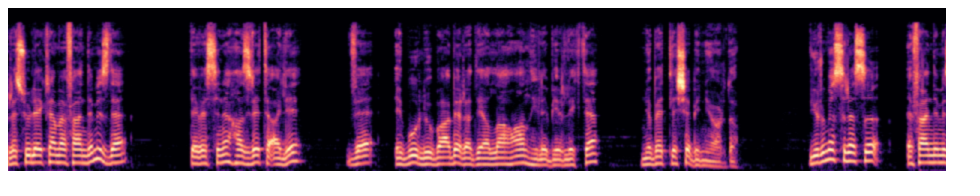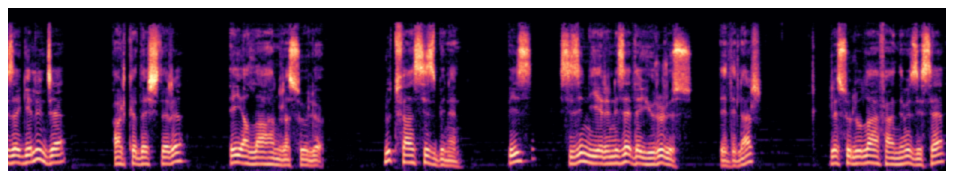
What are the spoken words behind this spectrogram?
Resul-i Ekrem Efendimiz de devesine Hazreti Ali ve Ebu Lübabe radıyallahu anh ile birlikte nöbetleşe biniyordu. Yürüme sırası Efendimiz'e gelince arkadaşları Ey Allah'ın Resulü lütfen siz binin. Biz sizin yerinize de yürürüz dediler. Resulullah Efendimiz ise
